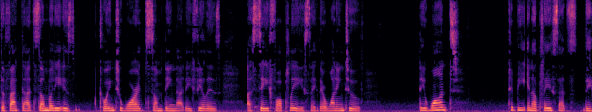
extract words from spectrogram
the fact that somebody is going towards something that they feel is a safer place. Like they're wanting to they want to be in a place that's they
